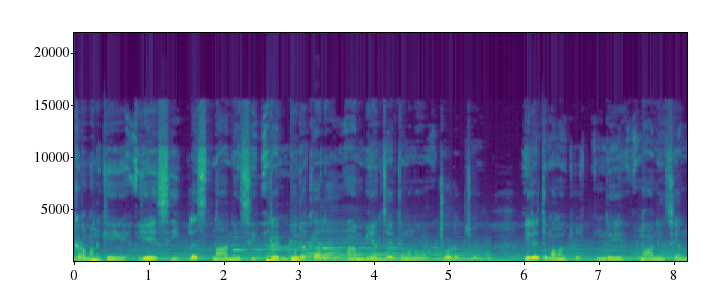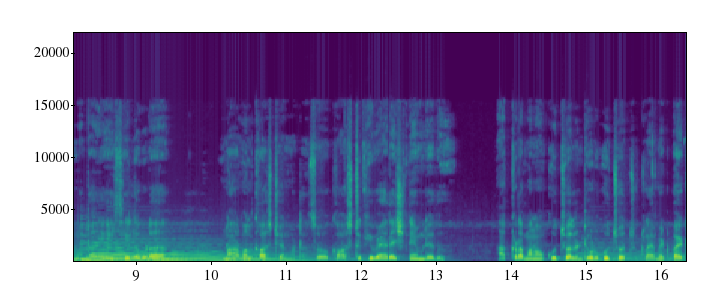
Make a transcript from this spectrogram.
ఇక్కడ మనకి ఏసీ ప్లస్ నాన్ ఏసీ రెండు రకాల ఆంబియన్స్ అయితే మనం చూడొచ్చు. ఇదైతే మనం చూస్తుంది నాన్ ఏసీ అనమాట ఏసీలో కూడా నార్మల్ కాస్ట్ అనమాట సో కాస్ట్కి వేరియేషన్ ఏం లేదు. అక్కడ మనం కూర్చోవాలంటే కూడా కూర్చోవచ్చు. క్లైమేట్ బయట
